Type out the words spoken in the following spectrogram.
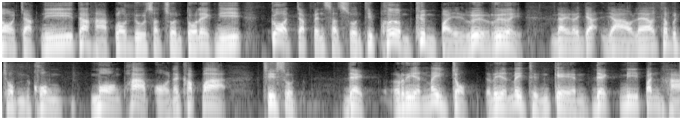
นอกจากนี้ถ้าหากเราดูสัดส่วนตัวเลขนี้ ก็จะเป็นสัดส่วนที่เพิ่มขึ้นไปเรื่อยๆ ในระยะยาวแล้วท่านผู้ชมคงมองภาพออกนะครับว่าที่สุดเด็กเรียนไม่จบ เรียนไม่ถึงเกณฑ์ เด็กมีปัญหา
